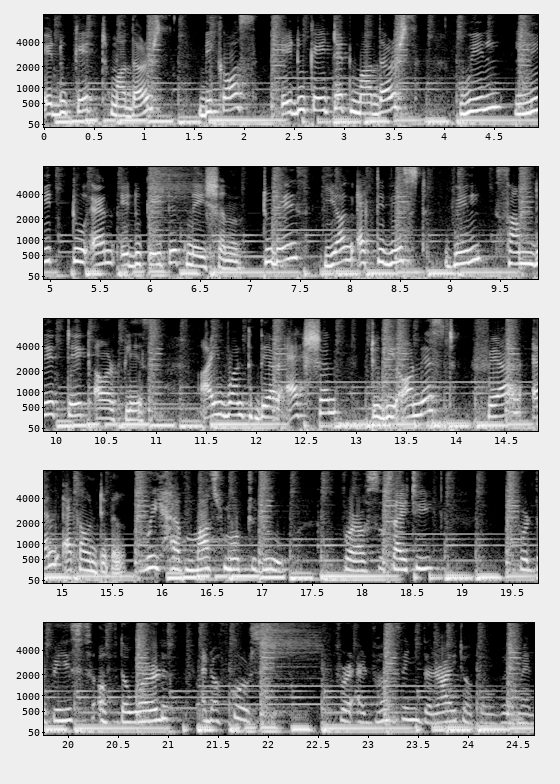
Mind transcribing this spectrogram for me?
educate mothers because educated mothers will lead to an educated nation. Today's young activists will someday take our place. I want their action to be honest, fair and accountable. We have much more to do for our society, for the peace of the world and of course for advancing the right of the women.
